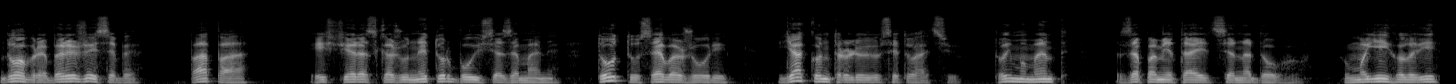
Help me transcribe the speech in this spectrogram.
Добре, бережи себе. Па-па. І ще раз кажу, не турбуйся за мене. Тут усе в ажурі. Я контролюю ситуацію. Той момент запам'ятається надовго. В моїй голові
